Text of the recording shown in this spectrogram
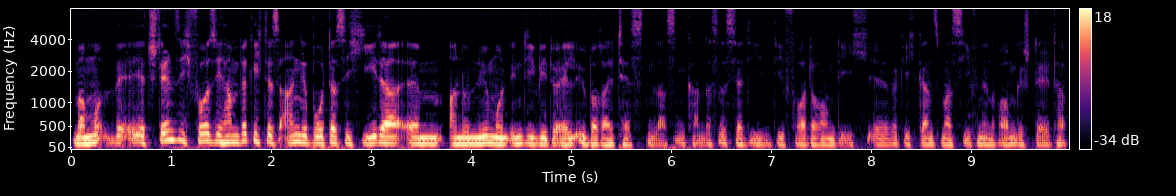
Man, jetzt stellen Sie sich vor, Sie haben wirklich das Angebot, dass sich jeder ähm, anonym und individuell überall testen lassen kann. Das ist ja die, die Forderung, die ich äh, wirklich ganz massiv in den Raum gestellt habe.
